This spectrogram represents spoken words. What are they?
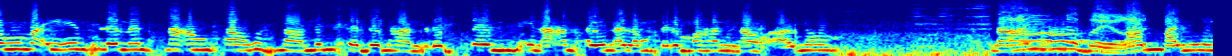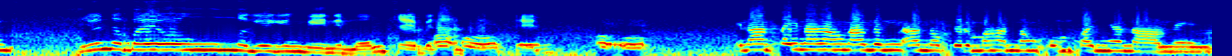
ang mai-implement na ang sahod namin, 710. Inaantay na lang pirmahan ng ano, na Ah, yun na ba yun? company. Yun na ba yung magiging minimum? 710? Oo. Inaantay na lang namin ano, pirmahan ng kumpanya namin.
